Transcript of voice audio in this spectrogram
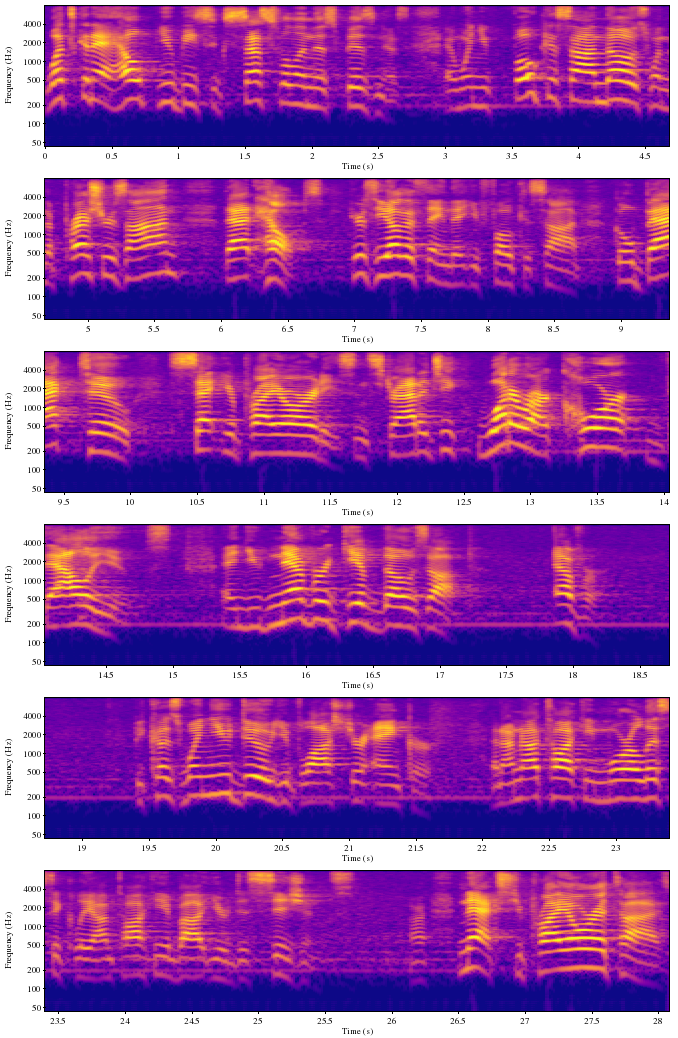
What's going to help you be successful in this business? And when you focus on those when the pressure's on, that helps. Here's the other thing that you focus on go back to set your priorities and strategy. What are our core values? And you never give those up, ever. Because when you do, you've lost your anchor. And I'm not talking moralistically, I'm talking about your decisions. Next, you prioritize.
